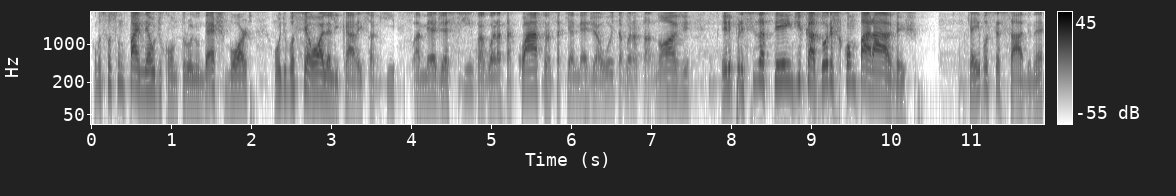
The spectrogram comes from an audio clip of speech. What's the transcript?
como se fosse um painel de controle, um dashboard, onde você olha ali, cara, isso aqui, a média é 5, agora tá 4, essa aqui a média é 8, agora tá 9. Ele precisa ter indicadores comparáveis. Porque aí você sabe, né?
